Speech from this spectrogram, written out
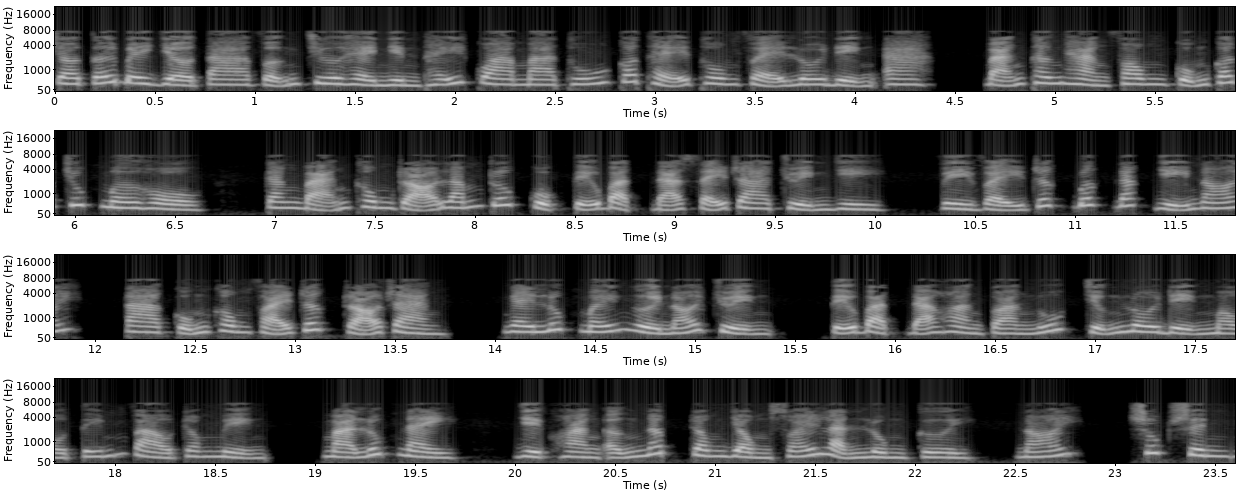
cho tới bây giờ ta vẫn chưa hề nhìn thấy qua ma thú có thể thôn phệ lôi điện A, bản thân hàng phong cũng có chút mơ hồ, căn bản không rõ lắm rốt cuộc tiểu bạch đã xảy ra chuyện gì, vì vậy rất bất đắc dĩ nói, ta cũng không phải rất rõ ràng, ngay lúc mấy người nói chuyện, tiểu bạch đã hoàn toàn nuốt chửng lôi điện màu tím vào trong miệng, mà lúc này, Diệt Hoàng ẩn nấp trong dòng xoáy lạnh lùng cười, nói, súc sinh,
